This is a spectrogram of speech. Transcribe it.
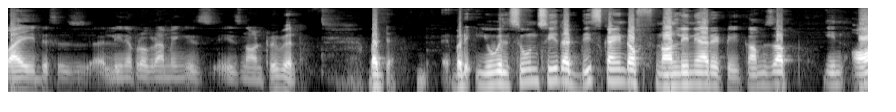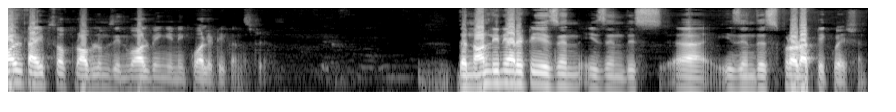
why this is uh, linear programming is is non trivial but but you will soon see that this kind of nonlinearity comes up in all types of problems involving inequality constraints. The nonlinearity is in is in this uh, is in this product equation.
